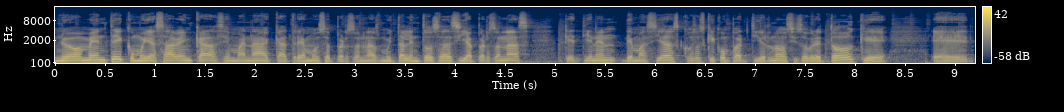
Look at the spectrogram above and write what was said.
nuevamente. Como ya saben, cada semana acá traemos a personas muy talentosas y a personas que tienen demasiadas cosas que compartirnos y sobre todo que eh,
